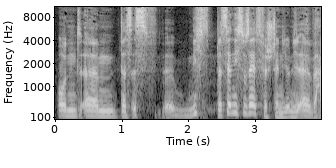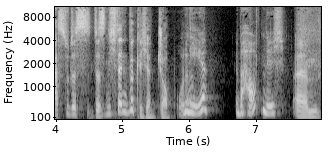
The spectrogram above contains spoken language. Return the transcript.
Und ähm, das ist äh, nicht, das ist ja nicht so selbstverständlich. Und äh, hast du das, das ist nicht dein wirklicher Job, oder? Nee, überhaupt nicht. Ähm,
